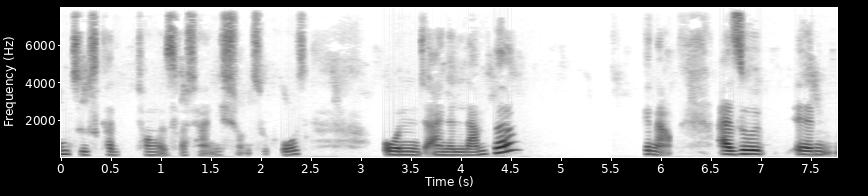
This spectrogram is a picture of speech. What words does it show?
Umzugskarton ist wahrscheinlich schon zu groß. Und eine Lampe. Genau. Also, ähm,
